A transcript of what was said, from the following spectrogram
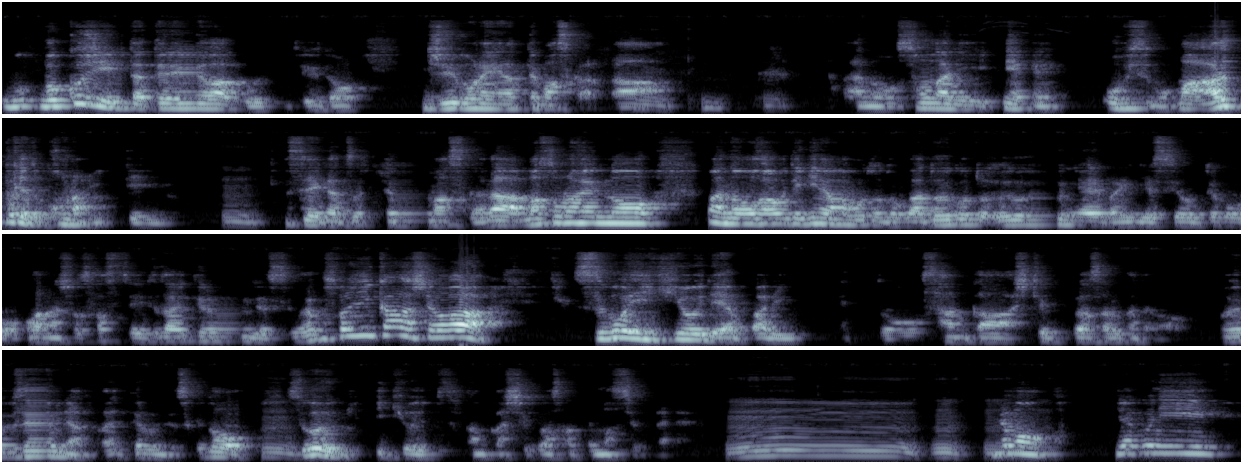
僕僕個人言ったテレワークっていうと15年やってますから、うんあの、そんなにね、オフィスも、まああるけど来ないっていううん生活してますから、まあその辺の、まあノウハウ的なこととか、どういうこと、どういうふうにやればいいんですよってお話をさせていただいてるんですけど、それに関しては、すごい勢いでやっぱり、えっと、参加してくださる方が、ウェブセミナーとかやってるんですけどう、んすごい勢いで参加してくださってますよね。うーん。うんうんでも、逆に、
